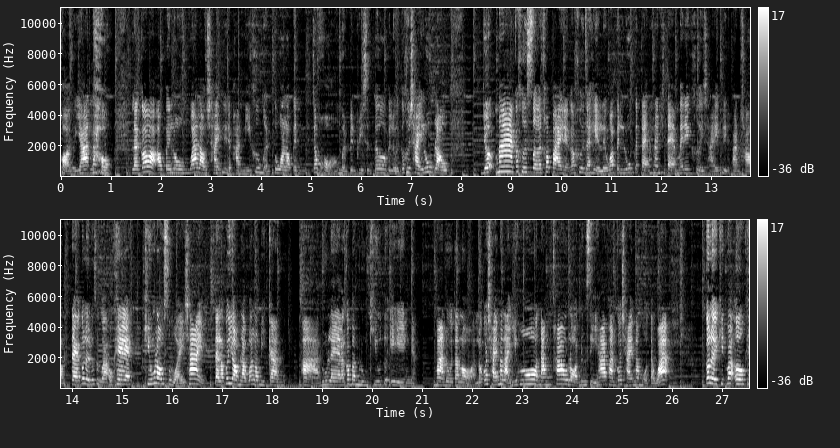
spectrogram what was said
ขออนุญาตเรา แล้วก็เอาไปลงว่าเราใช้ผลิตภัณฑ์นี้คือเหมือนตัวเราเป็นเจ้าของเหมือนเป็นพรีเซนเตอร์ไปเลย ก็คือใช้รูปเราเยอะมากก็คือเซิร์ชเข้าไปเนี่ยก็คือจะเห็นเลยว่าเป็นรูปกระแตทั้งๆที่แต่ไม่ได้เคยใช้ผลิตภัณฑ์เขาแต่ก็เลยรู้สึกว่าโอเค คิ้วเราสวยใช่ แต่เราก็ยอมรับว่าเรามีการอ่าดูแลแล้วก็บำรุงคิ้วตัวเองเนี่ยมาโดยตลอด เราก็ใช้มาหลายยี่ห้อนำเข้าหลอดหนึ่งสี่ห้าพันก็ใช้มาหมดแต่ว่า ก็เลยคิดว่าเออโอเค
